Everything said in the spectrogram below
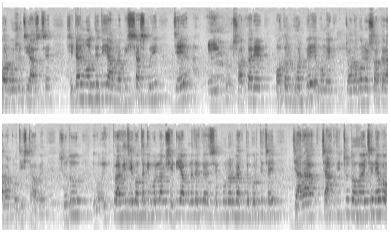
কর্মসূচি আসছে, সেটার মধ্যে দিয়ে আমরা বিশ্বাস করি যে এই সরকারের পতন ঘটবে এবং এক জনগণের সরকার আবার প্রতিষ্ঠা হবে। শুধু একটু আগে যে কথাটি বললাম, সেটি আপনাদের কাছে পুনর্ব্যক্ত করতে চাই। যারা চাকরিচ্যুত হয়েছেন এবং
